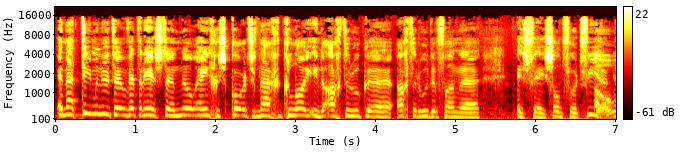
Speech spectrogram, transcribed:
En na 10 minuten werd er eerst eh, 0-1 gescoord na geklooi in de achterhoek, eh, achterhoede van eh, SV Zandvoort 4. Oh,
